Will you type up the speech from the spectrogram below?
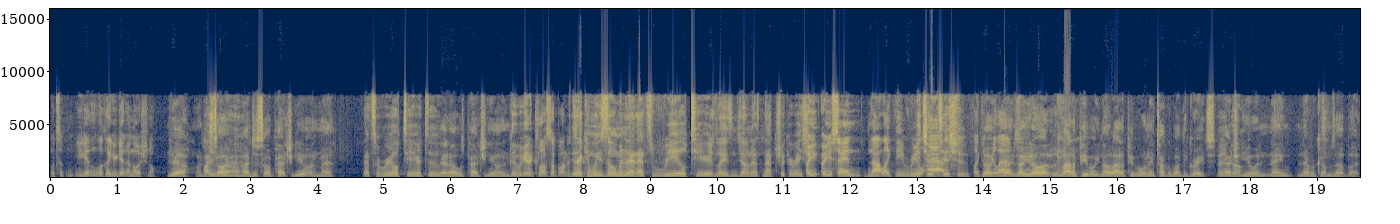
What's it? You getting look like you're getting emotional. Yeah, I Why just you saw crying? I just saw Patrick Ewing, man. That's a real tear too. Yeah, that was Patrick Ewing. Can we get a close up on the Yeah, can we zoom into that? That's real tears, ladies and gentlemen. That's not trickeration. Are you are you saying not like the real get you a abs, tissue. like the no, real no, abs? no, you know what? A lot of people, you know, a lot of people when they talk about the greats, Patrick go. Ewing name never comes up, but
